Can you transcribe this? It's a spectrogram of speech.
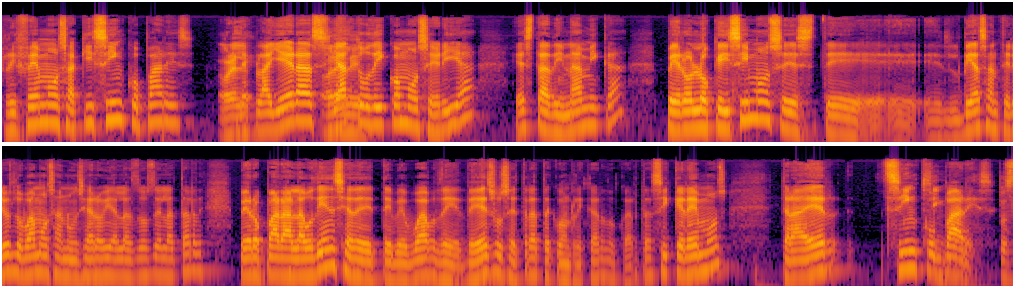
rifemos aquí cinco pares de playeras, ya tú di cómo sería esta dinámica, pero lo que hicimos este eh, el días anteriores lo vamos a anunciar hoy a las 2 de la tarde, pero para la audiencia de TV Web de, de eso se trata con Ricardo Carta, si queremos traer Cinco, pares pues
